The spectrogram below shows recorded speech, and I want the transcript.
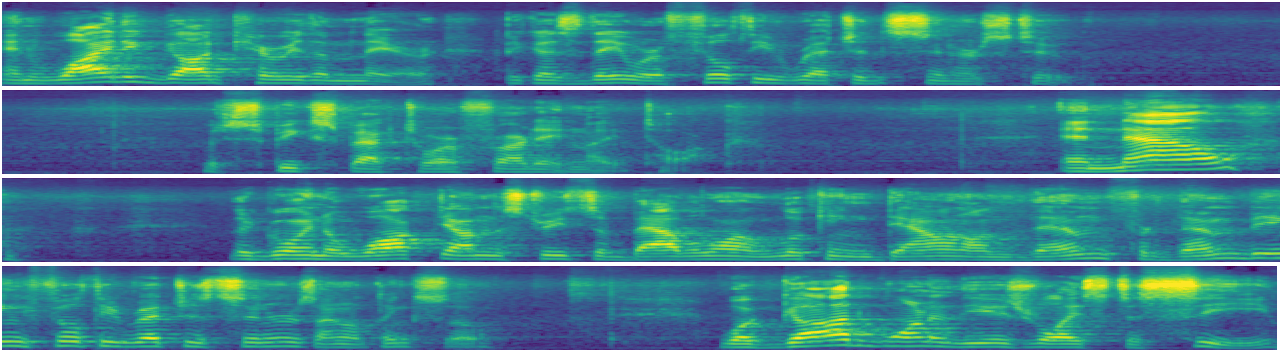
And why did God carry them there? Because they were filthy, wretched sinners too. Which speaks back to our Friday night talk. And now, they're going to walk down the streets of Babylon looking down on them for them being filthy, wretched sinners? I don't think so. What God wanted the Israelites to see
